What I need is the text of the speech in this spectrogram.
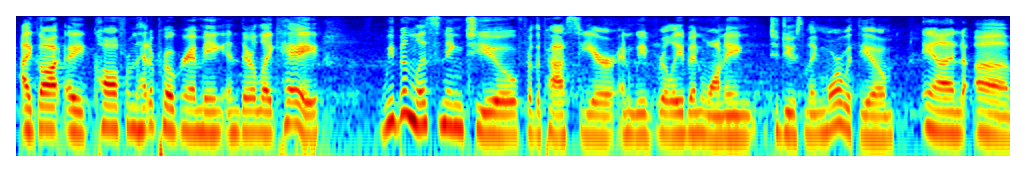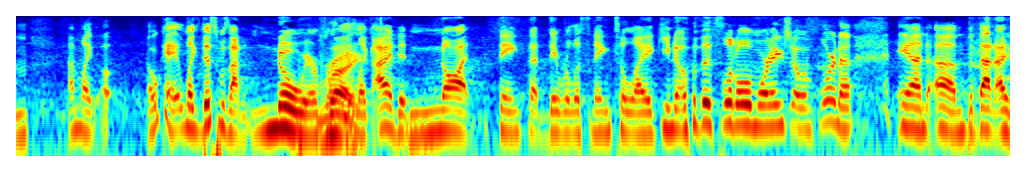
I got a call from the head of programming, and they're like, hey, we've been listening to you for the past year, and we've really been wanting to do something more with you. And um, I'm like, "Oh, okay. Like, this was out of nowhere for Right. me. Like, I did not think that they were listening to like you know this little morning show in Florida, and um, but that I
